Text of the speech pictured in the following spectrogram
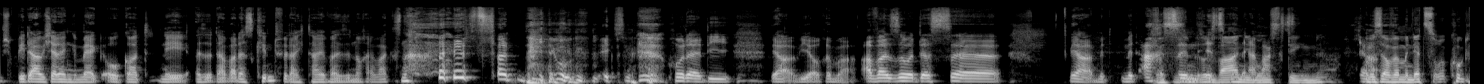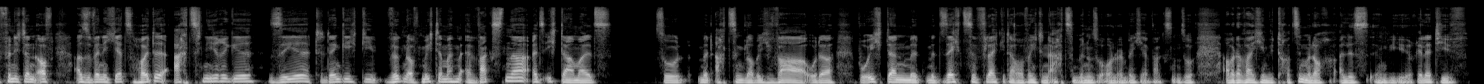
später habe ich ja dann gemerkt, oh Gott, nee, also da war das Kind vielleicht teilweise noch erwachsener als dann die Jugendlichen oder die, ja, wie auch immer. Aber so das, äh, ja, mit, mit 18 das ist so ein ist man Wahrnehmungsding, erwachsen. ne? Ja. Aber es ist auch, wenn man jetzt zurückguckt, finde ich dann oft, also wenn ich jetzt heute 18-Jährige sehe, dann denke ich, die wirken auf mich dann manchmal erwachsener, als ich damals so mit 18, glaube ich, war. Oder wo ich dann mit, mit 16 vielleicht gedacht, habe, wenn ich dann 18 bin und so, oh, dann bin ich erwachsen und so. Aber da war ich irgendwie trotzdem immer noch alles irgendwie relativ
